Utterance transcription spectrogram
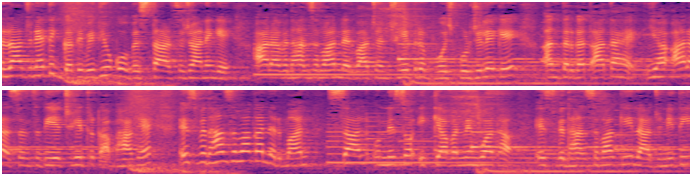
राजनीतिक गतिविधियों को विस्तार से जानेंगे। आरा विधानसभा निर्वाचन क्षेत्र भोजपुर ज़िले के अंतर्गत आता है। यह आरा संसदीय क्षेत्र का भाग है। इस विधानसभा का निर्माण साल उन्नीस सौ इक्यावन में हुआ था। इस विधानसभा की राजनीति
